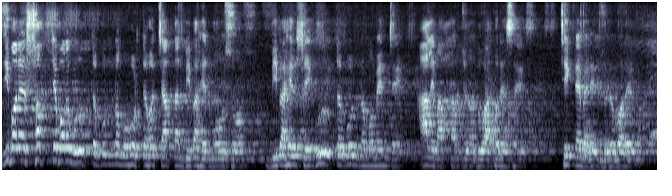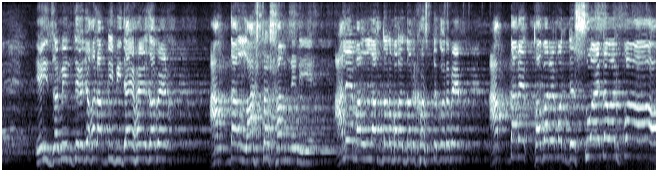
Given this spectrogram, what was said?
জীবনের সবচেয়ে বড় গুরুত্বপূর্ণ মুহূর্তে হচ্ছে আপনার বিবাহের মৌসুম। বিবাহের সেই গুরুত্বপূর্ণ মোমেন্টে আলেম আপনার জন্য দোয়া করেছে। ঠিক নেবেন এই জন্য বলেন। এই জমিন থেকে যখন আপনি বিদায় হয়ে যাবেন, আপনার লাশটা সামনে নিয়ে আলেম আল্লাহর দরবারে দরখাস্ত করবেন। আপনার এক কবরের মধ্যে শুয়াই দেওয়ার পর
